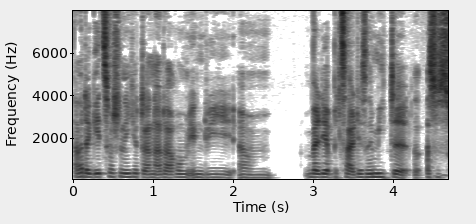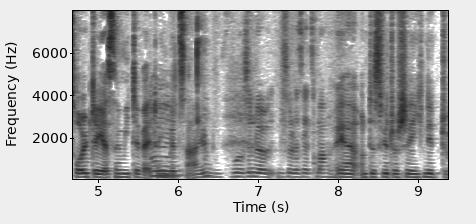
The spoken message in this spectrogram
Aber da geht es wahrscheinlich dann auch darum, irgendwie, ähm, weil der bezahlt ja seine Miete, also sollte ja seine Miete weiterhin bezahlen. Und wo soll, wir, wie soll das jetzt machen? Ja, und das wird wahrscheinlich nicht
